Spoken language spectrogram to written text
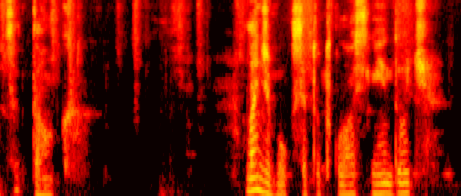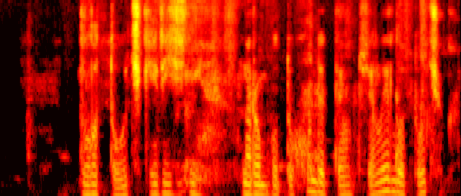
Оце так. Ланчбокси тут класні йдуть. Лоточки різні. На роботу ходите, взяли лоточок.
